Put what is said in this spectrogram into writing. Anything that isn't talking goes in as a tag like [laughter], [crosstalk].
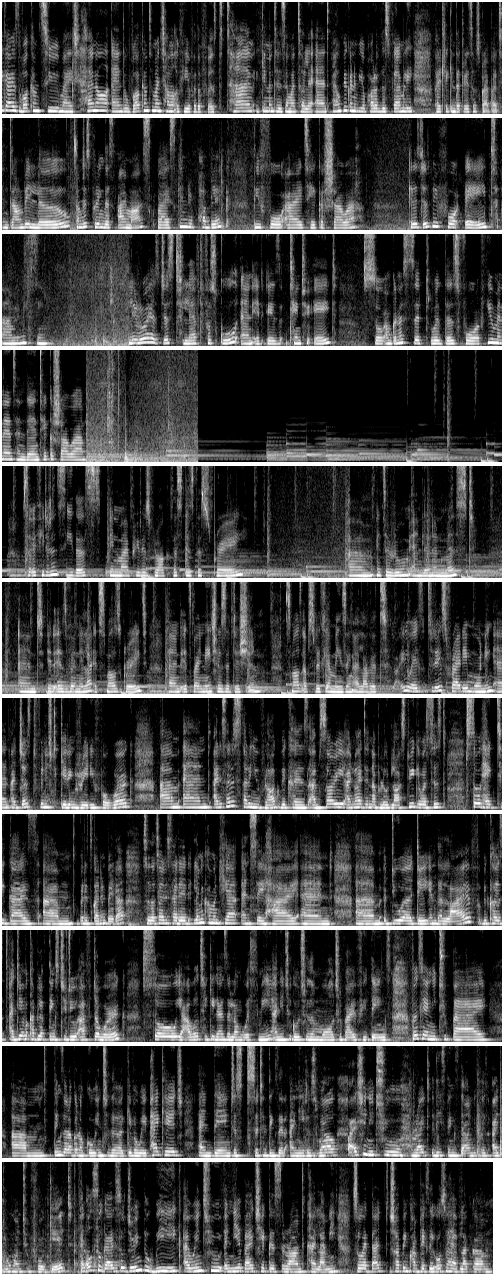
hey guys welcome to my channel and welcome to my channel if you're for the first time. And i hope you're going to be a part of this family by clicking that red subscribe button down below. So i'm just putting this eye mask by skin republic before i take a shower. It is just before 8 um let me see. Leroy has just left for school and it is 10 to 8 so i'm gonna sit with this for a few minutes and then take a shower. So if you didn't see this in my previous vlog this is the spray. Um, it's a room and linen mist and it is vanilla. It smells great and it's by nature's edition smells absolutely amazing. I love it. Anyways today's friday morning and i just finished getting ready for work. Um, and i decided to start a new vlog because i'm sorry i know i didn't upload last week. It was just so hectic guys. Um, but it's gotten better. So that's why i decided let me come on here and say hi and um, do a day in the life because i do have a couple of things to do after work. So yeah i will take you guys along with me. I need to go to the mall to buy a few things. Firstly i need to buy um, things that are gonna go into the giveaway package and then just certain things that I need as well. I actually need to write these things down because I don't want to forget. And also guys so during the week I went to a nearby checkers around Kyalami. So at that shopping complex they also have like um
